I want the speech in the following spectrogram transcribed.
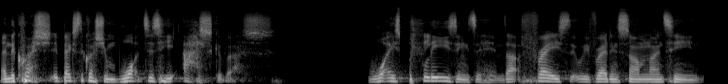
And the question, it begs the question what does he ask of us? What is pleasing to him? That phrase that we've read in Psalm 19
